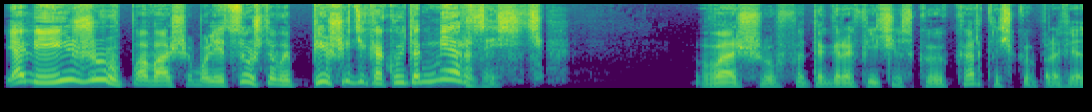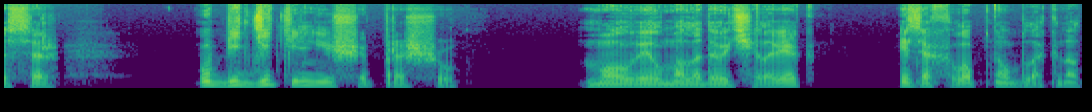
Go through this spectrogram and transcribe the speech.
Я вижу по вашему лицу, что вы пишете какую-то мерзость. Вашу фотографическую карточку, профессор, убедительнейше прошу, молвил молодой человек и захлопнул блокнот.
